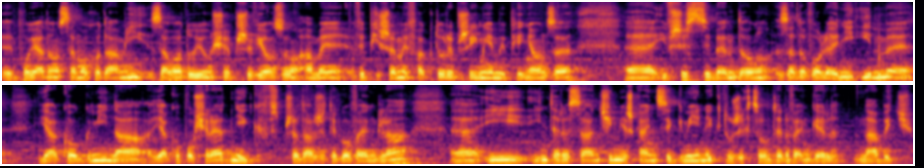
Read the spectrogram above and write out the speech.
e, pojadą samochodami, załadują się, przywiozą, a my wypiszemy faktury, przyjmiemy pieniądze i wszyscy będą zadowoleni. I my, jako gmina, jako pośrednik w sprzedaży tego węgla i interesanci, mieszkańcy gminy, którzy chcą ten węgiel nabyć.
